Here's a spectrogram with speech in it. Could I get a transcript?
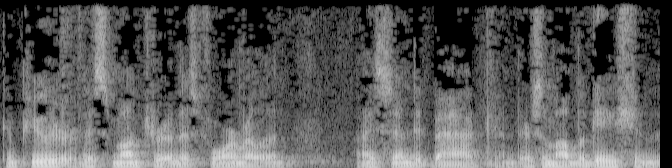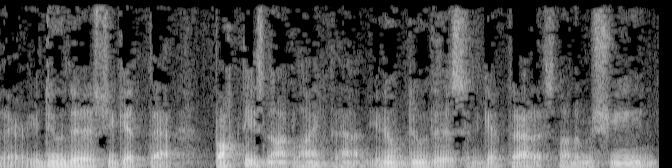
computer, this mantra and this formula, and I send it back, and there's some obligation there. You do this, you get that. Bhakti's not like that. You don't do this and get that. It's not a machine.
